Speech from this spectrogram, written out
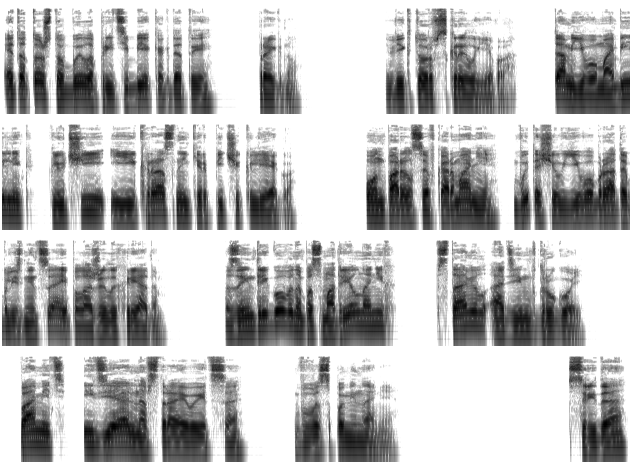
Это то, что было при тебе, когда ты прыгнул». Виктор вскрыл его. Там его мобильник, ключи и красный кирпичик Лего. Он порылся в кармане, вытащил его брата-близнеца и положил их рядом. Заинтригованно посмотрел на них, вставил один в другой. Память идеально встраивается в воспоминания. Среда,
